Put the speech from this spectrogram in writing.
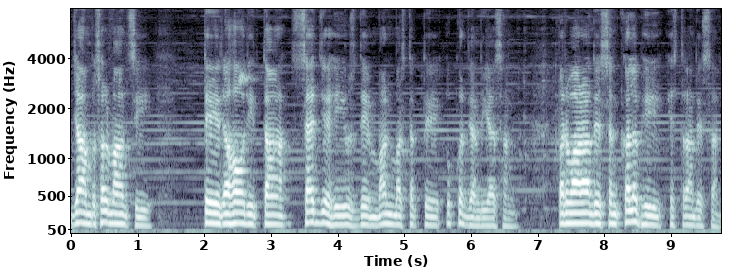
ਜਾਂ ਮੁਸਲਮਾਨ ਸੀ ਤੇ ਰਹੋ ਰੀਤਾਂ ਸਹਿਜ ਹੀ ਉਸ ਦੇ ਮਨ ਮਸਤਕ ਤੇ ਉੱਕਰ ਜਾਂਦੀਆਂ ਸਨ। ਪਰਿਵਾਰਾਂ ਦੇ ਸੰਕਲਪ ਹੀ ਇਸ ਤਰ੍ਹਾਂ ਦੇ ਸਨ।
